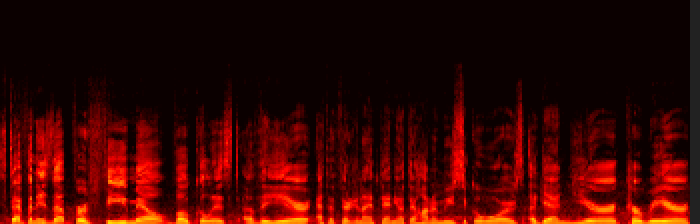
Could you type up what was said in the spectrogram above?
Stephanie's up for Female Vocalist of the Year at the 39th Annual Tejano Music Awards. Again, your career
